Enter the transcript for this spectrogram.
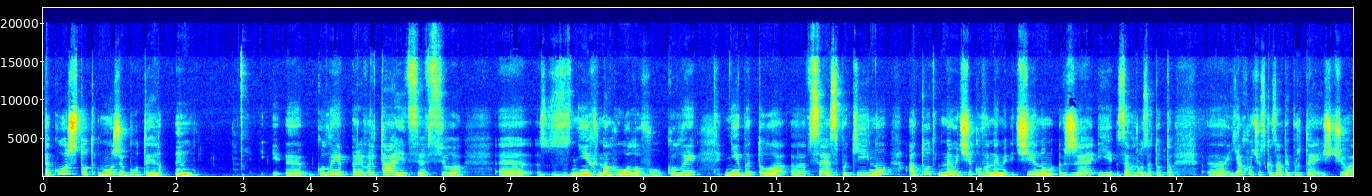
Також тут може бути, е, коли перевертається все з ніг на голову, коли нібито е, все спокійно, а тут неочікуваним чином вже і загроза. Тобто я хочу сказати про те, що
